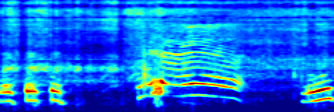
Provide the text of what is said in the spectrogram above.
Bak bak bak. Hop.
